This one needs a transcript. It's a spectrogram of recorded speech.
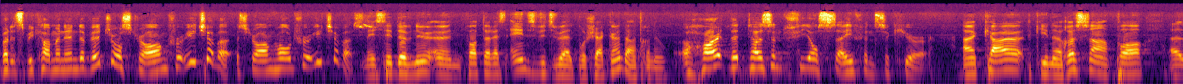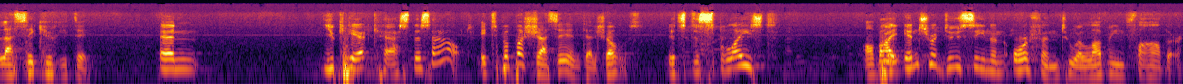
But it's become an individual strong for each of us, a stronghold for each of us. Mais c'est devenu une forteresse individuelle pour chacun d'entre nous. A heart that doesn't feel safe and secure. Un cœur qui ne ressent pas euh, la sécurité. And you can't cast this out. Et tu ne peux pas chasser une telle chose. It's displaced by introducing an orphan to a loving father.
